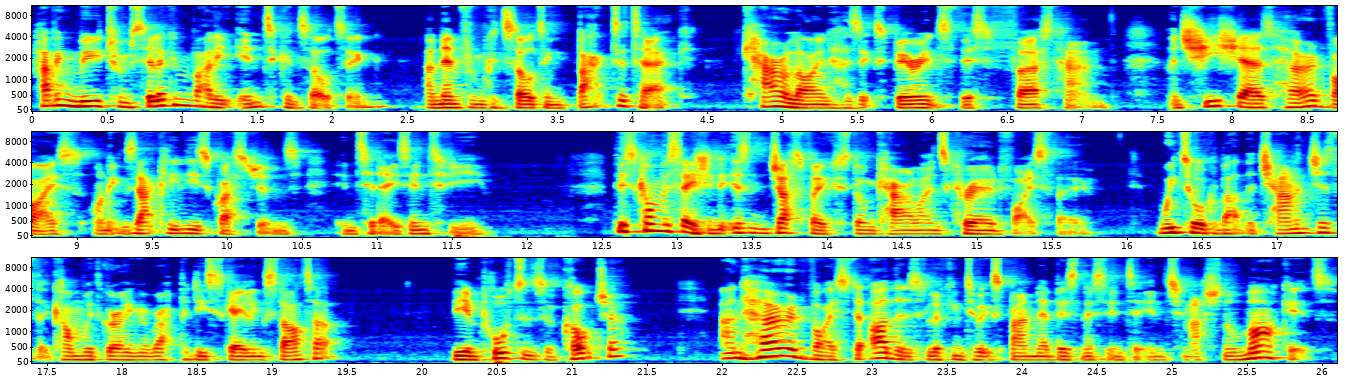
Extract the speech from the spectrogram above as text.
Having moved from Silicon Valley into consulting and then from consulting back to tech, Caroline has experienced this firsthand and she shares her advice on exactly these questions in today's interview. This conversation isn't just focused on Caroline's career advice, though. We talk about the challenges that come with growing a rapidly scaling startup, the importance of culture, and her advice to others looking to expand their business into international markets.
